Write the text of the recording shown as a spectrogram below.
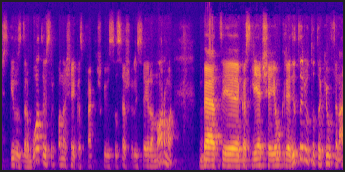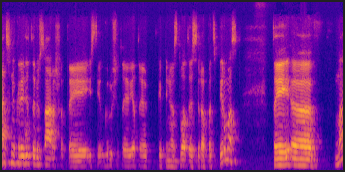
išskyrus darbuotojus ir panašiai, kas praktiškai visose šalise yra norma. Bet e, kas liečia jau kreditorių, tų tokių finansinių kreditorių sąrašą, tai Group šitoje vietoje kaip investuotojas yra pats pirmas. Tai, e, na,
